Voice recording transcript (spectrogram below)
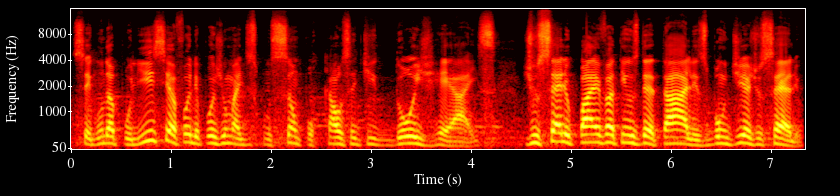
Segundo a polícia, foi depois de uma discussão por causa de dois reais. Juscelio Paiva tem os detalhes. Bom dia, Juscelio.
